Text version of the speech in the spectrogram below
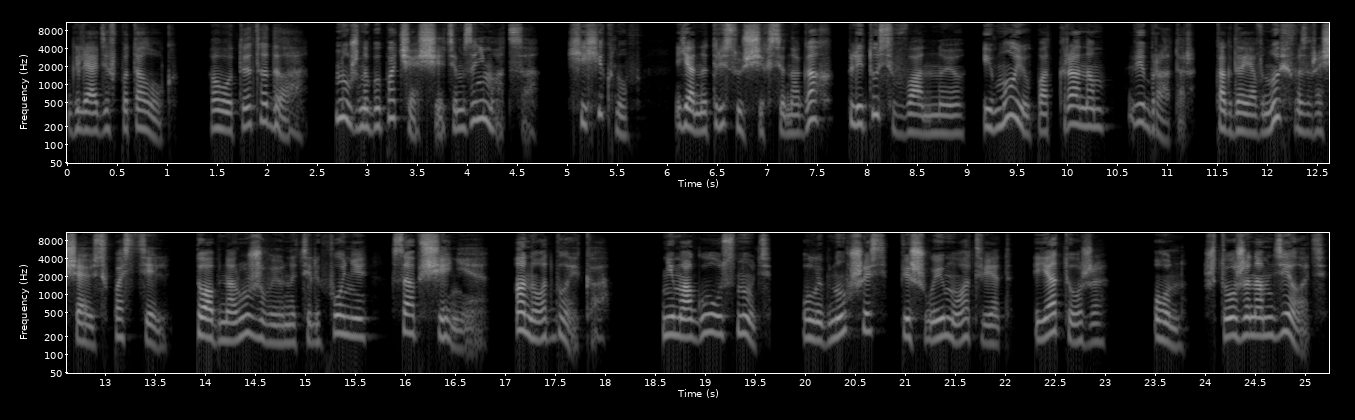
глядя в потолок. Вот это да! Нужно бы почаще этим заниматься. Хихикнув, я на трясущихся ногах плетусь в ванную и мою под краном вибратор. Когда я вновь возвращаюсь в постель, то обнаруживаю на телефоне сообщение Оно от Блейка. Не могу уснуть. Улыбнувшись, пишу ему ответ. Я тоже. Он. Что же нам делать?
